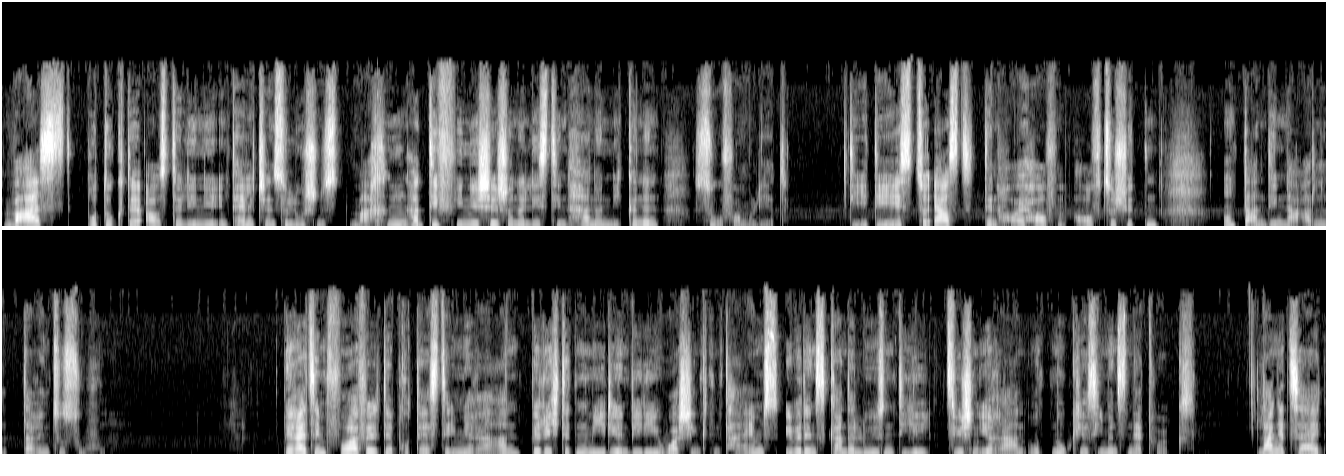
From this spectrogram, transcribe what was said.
Was Produkte aus der Linie Intelligent Solutions machen, hat die finnische Journalistin Hanna Nikkanen so formuliert. Die Idee ist zuerst, den Heuhaufen aufzuschütten und dann die Nadel darin zu suchen. Bereits im Vorfeld der Proteste im Iran berichteten Medien wie die Washington Times über den skandalösen Deal zwischen Iran und Nokia Siemens Networks. Lange Zeit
